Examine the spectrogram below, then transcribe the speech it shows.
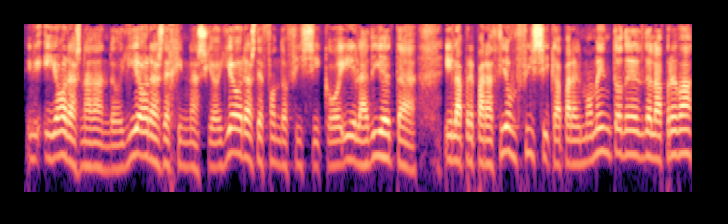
y, horas nadando y horas de gimnasio y horas de fondo físico y la dieta y la preparación física para el momento de, de la prueba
